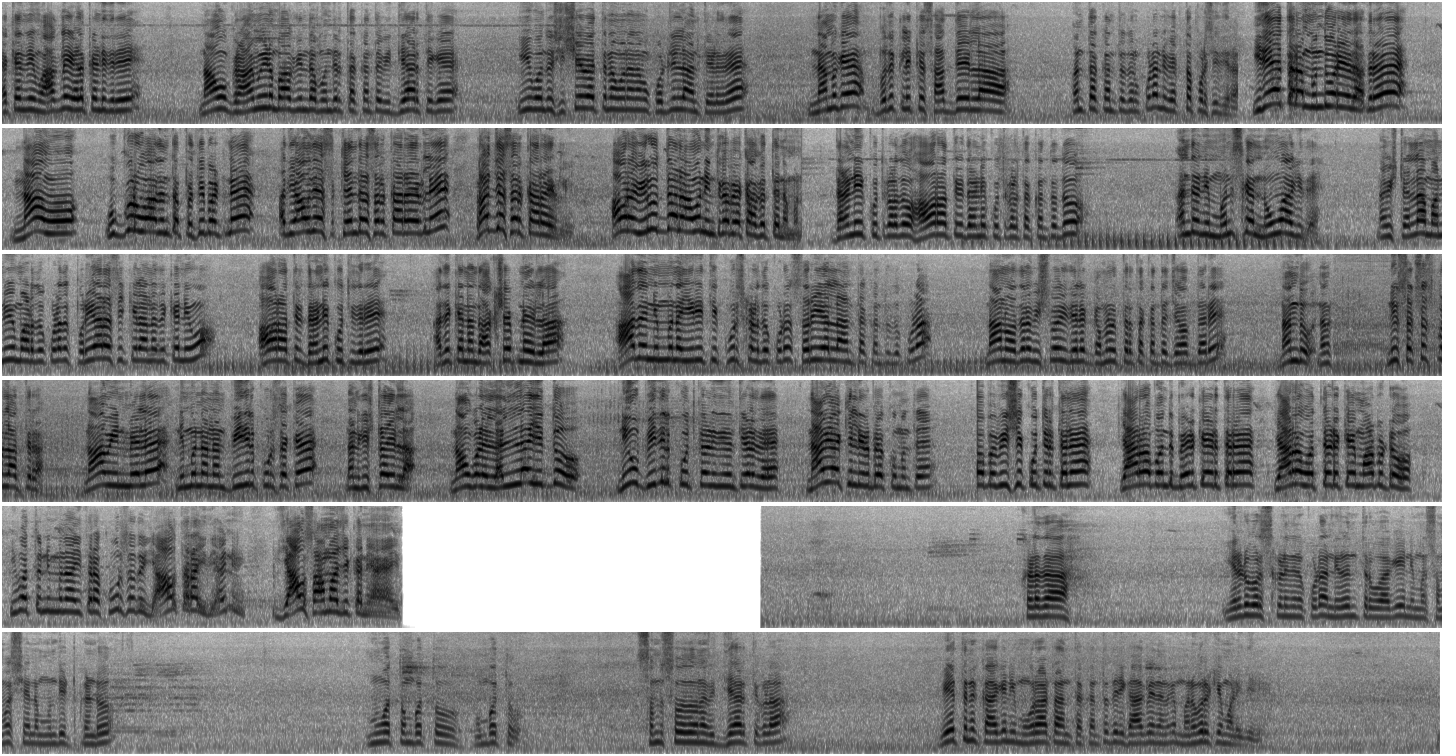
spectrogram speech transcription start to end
ಯಾಕೆಂದ್ರೆ ನೀವು ಆಗಲೇ ಹೇಳ್ಕೊಂಡಿದ್ದೀರಿ, ನಾವು ಗ್ರಾಮೀಣ ಭಾಗದಿಂದ ಬಂದಿರತಕ್ಕಂಥ ವಿದ್ಯಾರ್ಥಿಗೆ ಈ ಒಂದು ಶಿಷ್ಯವೇತನವನ್ನು ನಮಗೆ ಕೊಡಲಿಲ್ಲ ಅಂತೇಳಿದ್ರೆ ನಮಗೆ ಬದುಕಲಿಕ್ಕೆ ಸಾಧ್ಯ ಇಲ್ಲ ಅಂತಕ್ಕಂಥದ್ದನ್ನು ಕೂಡ ನೀವು ವ್ಯಕ್ತಪಡಿಸಿದ್ದೀರ. ಇದೇ ಥರ ಮುಂದುವರಿಯೋದಾದರೆ ನಾವು ಉಗ್ರವಾದಂಥ ಪ್ರತಿಭಟನೆ, ಅದು ಯಾವುದೇ ಕೇಂದ್ರ ಸರ್ಕಾರ ಇರಲಿ, ರಾಜ್ಯ ಸರ್ಕಾರ ಇರಲಿ, ಅವರ ವಿರುದ್ಧ ನಾವು ನಿಂತ್ಕೋಬೇಕಾಗುತ್ತೆ ನಮ್ಮನ್ನು. ಧರಣಿ ಕೂತ್ಕೊಳ್ಳೋದು, ಹಾವರಾತ್ರಿ ಧರಣಿ ಕೂತ್ಕೊಳ್ತಕ್ಕಂಥದ್ದು ಅಂದರೆ ನಿಮ್ಮ ಮನಸ್ಸಿಗೆ ನೋವಾಗಿದೆ. ನಾವು ಇಷ್ಟೆಲ್ಲ ಮನವಿ ಮಾಡಿದ್ರು ಕೂಡ ಅದಕ್ಕೆ ಪರಿಹಾರ ಸಿಕ್ಕಿಲ್ಲ ಅನ್ನೋದಕ್ಕೆ ನೀವು ಅಹೋರಾತ್ರಿ ಧರಣಿ ಕೂತಿದ್ದೀರಿ. ಅದಕ್ಕೆ ನಂದು ಆಕ್ಷೇಪಣೆ ಇಲ್ಲ. ಆದರೆ ನಿಮ್ಮನ್ನು ಈ ರೀತಿ ಕೂರಿಸ್ಕೊಳ್ಳೋದು ಕೂಡ ಸರಿಯಲ್ಲ ಅಂತಕ್ಕಂಥದ್ದು ಕೂಡ ನಾನು ಅದನ್ನು ವಿಶ್ವವಿದ್ಯಾಲಯಕ್ಕೆ ಗಮನಕ್ಕೆ ತರತಕ್ಕಂಥ ಜವಾಬ್ದಾರಿ ನಂದು. ನನ್ನ ನೀವು ಸಕ್ಸಸ್ಫುಲ್ ಆಗ್ತೀರಾ? ನಾವು ಇನ್ಮೇಲೆ ನಿಮ್ಮನ್ನು ನನ್ನ ಬೀದಿಲಿ ಕೂರ್ಸೋಕ್ಕೆ ನನಗಿಷ್ಟ ಇಲ್ಲ. ನಾವುಗಳಲ್ಲೆಲ್ಲ ಇದ್ದು ನೀವು ಬೀದಿಲಿ ಕೂತ್ಕೊಂಡಿದ್ದೀವಿ ಅಂತ ಹೇಳಿದ್ರೆ ನಾವು ಯಾಕೆ ಇಲ್ಲಿರಬೇಕು ಮುಂತೆ? ಒಬ್ಬ ವಿಷಯ ಕೂತಿರ್ತಾನೆ, ಯಾರೋ ಬಂದು ಬೇಡಿಕೆ ಇಡ್ತಾರೆ, ಯಾರೋ ಒತ್ತಡಕ್ಕೆ ಮಾಡಿಬಿಟ್ಟು ಇವತ್ತು ನಿಮ್ಮನ್ನ ಈ ಥರ ಕೂರಿಸೋದು ಯಾವ ಥರ ಇದೆ? ಯಾವ ಸಾಮಾಜಿಕ ನ್ಯಾಯ ಇದು? ಕಳೆದ ಎರಡು ವರ್ಷಗಳಿಂದ ಕೂಡ ನಿರಂತರವಾಗಿ ನಿಮ್ಮ ಸಮಸ್ಯೆಯನ್ನು ಮುಂದಿಟ್ಕೊಂಡು ಮೂವತ್ತೊಂಬತ್ತು, ಒಂಬತ್ತು ಸಂಶೋಧನಾ ವಿದ್ಯಾರ್ಥಿಗಳ ವೇತನಕ್ಕಾಗಿ ನಿಮ್ಮ ಹೋರಾಟ ಅಂತಕ್ಕಂಥದ್ದು ಈಗಾಗಲೇ ನನಗೆ ಮನವರಿಕೆ ಮಾಡಿದ್ದೀರಿ.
